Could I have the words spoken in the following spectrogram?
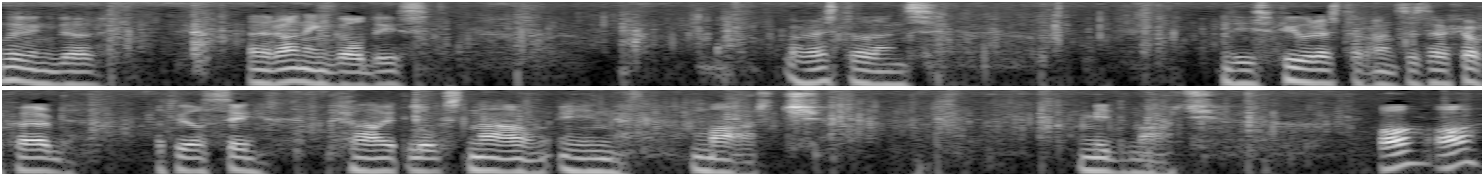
living there and running all these restaurants. These few restaurants, as I have heard, but we'll see how it looks now in March, mid March. Oh, oh.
